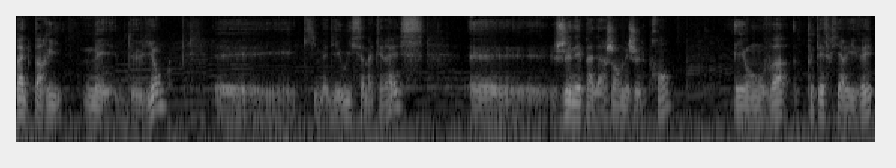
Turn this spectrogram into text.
pas de Paris, mais de Lyon, qui m'a dit oui, ça m'intéresse. je n'ai pas d'argent, mais je le prends. Et on va peut-être y arriver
